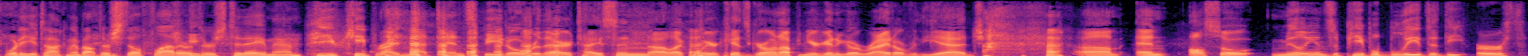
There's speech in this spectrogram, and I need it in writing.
what are you talking about? There's still flat earthers today, man. You keep riding that 10 speed over there, Tyson, uh, like when we were kids growing up, and you're going to go right over the edge. Um, and also, millions of people believe that the earth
